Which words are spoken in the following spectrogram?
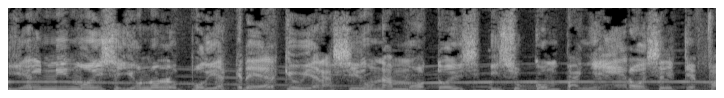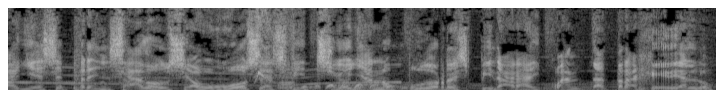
y él mismo dice, yo no lo podía creer que hubiera sido una moto. Y su compañero es el que fallece prensado, se ahogó, se asfixió, ya no pudo respirar. Ay, cuánta tragedia, lo.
